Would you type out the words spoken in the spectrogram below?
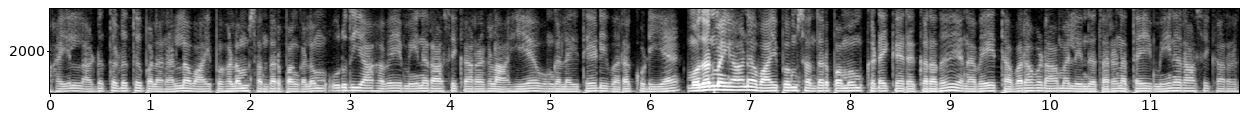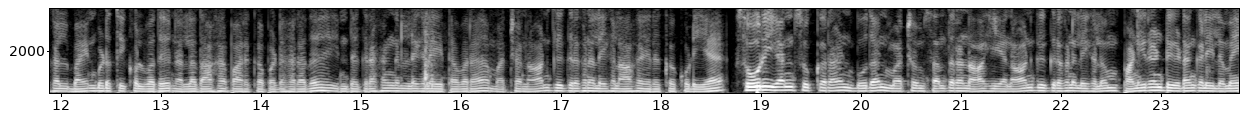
வகையில் அடுத்தடுத்து பல நல்ல வாய்ப்புகளும் சந்தர்ப்பங்களும் உறுதியாகவே மீனராசிக்காரர்களாகிய உங்களை தேடி வரக்கூடிய முதன்மையான வாய்ப்பும் சந்தர்ப்பமும் கிடைக்க இருக்கிறது. எனவே தவறவிடாமல் இந்த தருணத்தை மீனராசிக்காரர்கள் பயன்படுத்திக் கொள்வது நல்லதாக பார்க்கப்படுகிறது. இந்த கிரக நிலைகளை தவிர மற்ற நான்கு கிரக நிலைகளாக இருக்கக்கூடிய சூரியன் சுக்கரன் புதன் மற்றும் சந்திரன் ஆகிய நான்கு கிரகநிலைகளும் பனிரெண்டு இடங்களிலுமே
